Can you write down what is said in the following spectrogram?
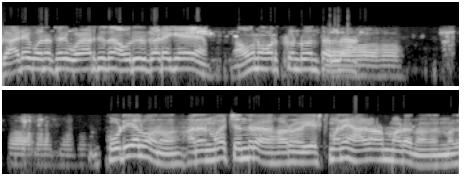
ಗಾಡಿಗೆ ಒಂದೊಂದ್ಸರಿ ಓಡಾಡ್ತಿದ್ದ ಅವ್ರ ಇವ್ರ ಗಾಡಿಗೆ. ಅವನು ಓಡಿಸ್ಕೊಂಡು ಅಂತಲ್ಲ ಕುಡಿಯಲ್ವ ಅವನು? ನನ್ನ ಮಗ ಚಂದ್ರ ಅವ್ರ ಎಷ್ಟು ಮನೆ ಹಾಳು ಮಾಡೋನು ನನ್ನ ಮಗ?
